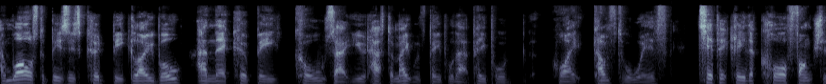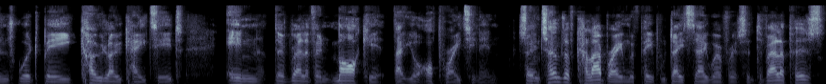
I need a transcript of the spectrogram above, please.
And whilst the business could be global and there could be calls that you'd have to make with people that people are quite comfortable with, typically the core functions would be co-located in the relevant market that you're operating in. So in terms of collaborating with people day to day, whether it's the developers,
